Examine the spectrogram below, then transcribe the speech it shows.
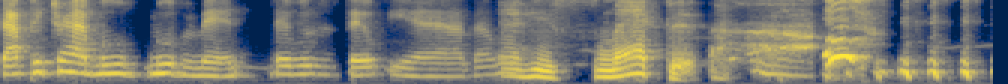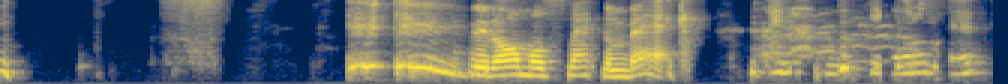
that picture had move movement. There was there, yeah, that was And he smacked it. It almost smacked him back. I need to take a little sip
